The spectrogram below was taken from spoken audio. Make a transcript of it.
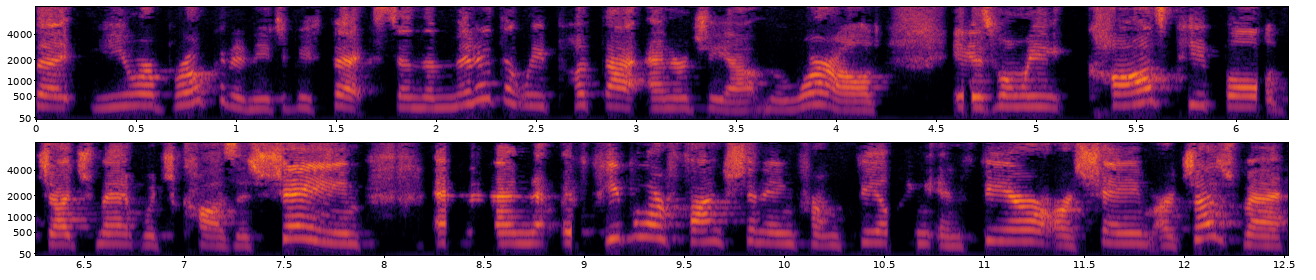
that you are broken and need to be fixed. And the minute that we put that energy out in the world is when we cause people judgment, which causes shame. And, and if people are functioning from feeling in fear or shame or judgment,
